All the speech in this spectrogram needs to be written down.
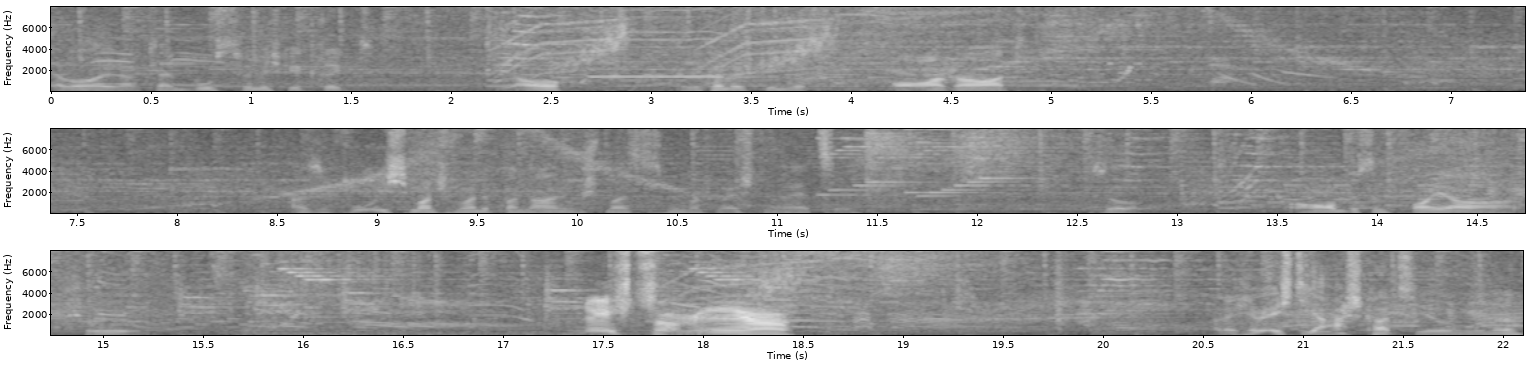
Jawohl, einen kleinen Boost für mich gekriegt. Ihr auch. Also ihr könnt euch gegen jetzt. Oh Gott. Also wo ich manchmal eine Banane schmeiße, ist mir manchmal echt ein Rätsel. So. Oh, ein bisschen Feuer. Schön. Nicht zu mir! Alter, ich habe echt die Arschkarte hier irgendwie, ne?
